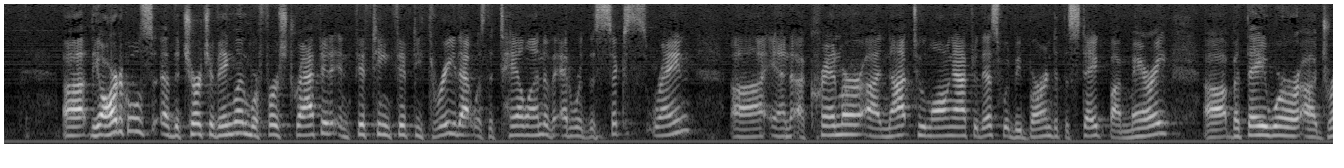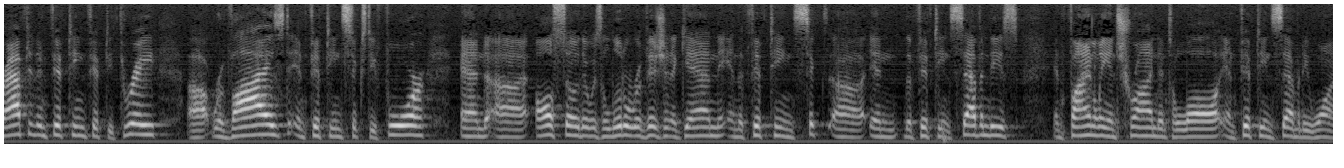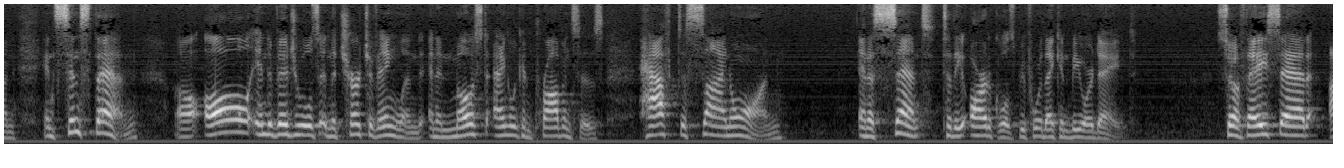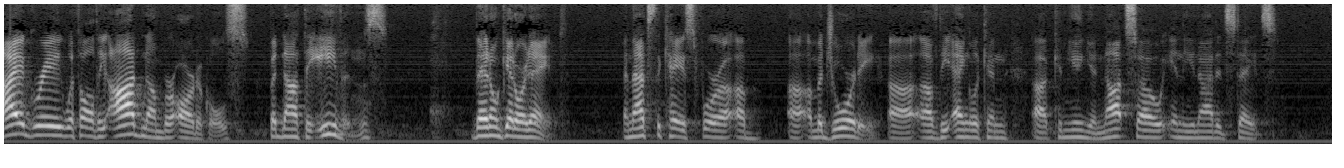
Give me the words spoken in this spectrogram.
Uh, the articles of the Church of England were first drafted in 1553. That was the tail end of Edward VI's reign. Uh, and uh, Cranmer, uh, not too long after this, would be burned at the stake by Mary. But they were drafted in 1553, uh, revised in 1564, and also there was a little revision again in the, 15, in the 1570s and finally enshrined into law in 1571. And since then, uh, all individuals in the Church of England and in most Anglican provinces have to sign on and assent to the articles before they can be ordained. So if they said, I agree with all the odd number articles, but not the evens, they don't get ordained. And that's the case for a, a, a majority uh, of the Anglican uh, communion, not so in the United States.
